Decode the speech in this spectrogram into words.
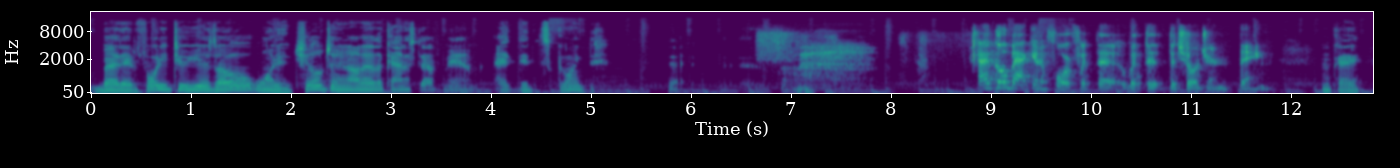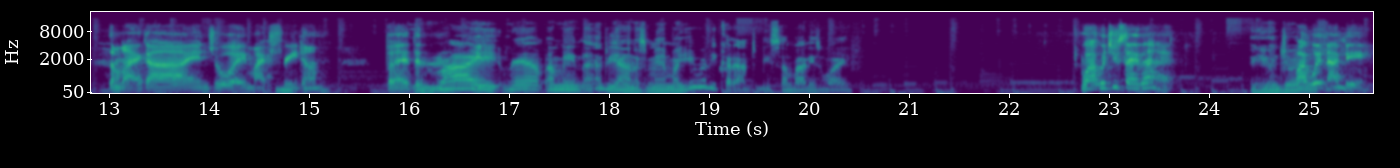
but at 42 years old, wanting children and all that other kind of stuff, man, it- it's going. To I go back and forth with the with the the children thing. Okay, I'm like, I enjoy my freedom, but then right, man. I mean, I'll be honest, man. Are you really cut out to be somebody's wife? Why would you say that? You enjoy. Why wouldn't I be?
